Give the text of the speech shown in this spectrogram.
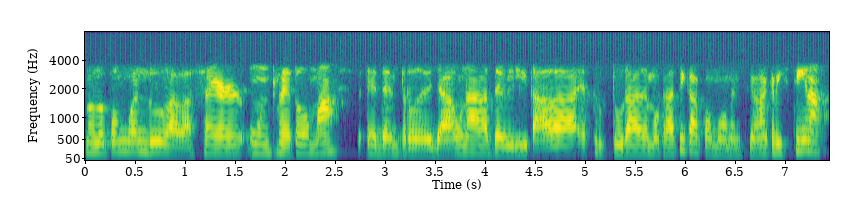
No lo pongo en duda, va a ser un reto más eh, dentro de ya una debilitada estructura democrática, como menciona Cristina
